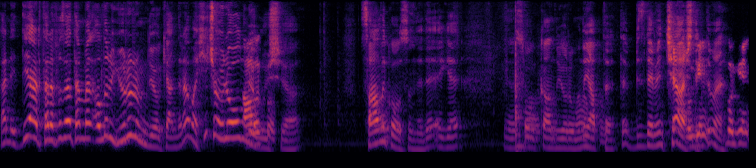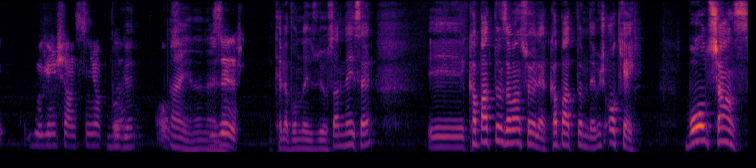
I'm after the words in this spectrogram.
Hani diğer tarafı zaten ben alır yürürüm diyor kendine ama hiç öyle olmuyor Sağlık bu iş ya. Sağlık olsun dedi. Ege e, soğukkanlı yorumunu yaptı. Biz demin çay açtık Bugün, değil mi? bugün bugün şansın yoktu. Bugün Olsun. aynen öyle. Bizdedir. Telefonda izliyorsan neyse. Ee, kapattığın zaman söyle. Kapattım demiş. Okey. Bol şans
